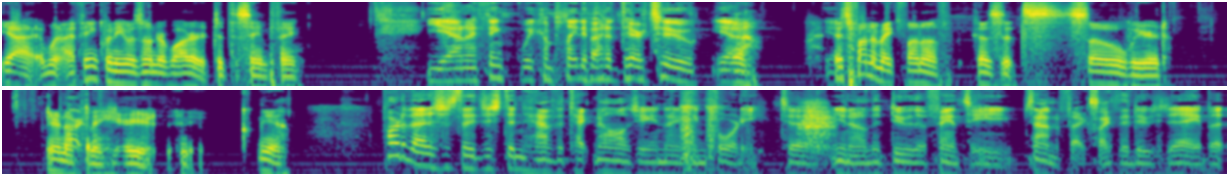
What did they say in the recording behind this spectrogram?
yeah, when I think when he was underwater, it did the same thing. Yeah, and I think we complained about it there too. Yeah. Yeah, it's fun to make fun of because it's so weird. You're not going to hear you. Yeah, Part of that is just they just didn't have the technology in 1940 to you know to do the fancy sound effects like they do today. But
